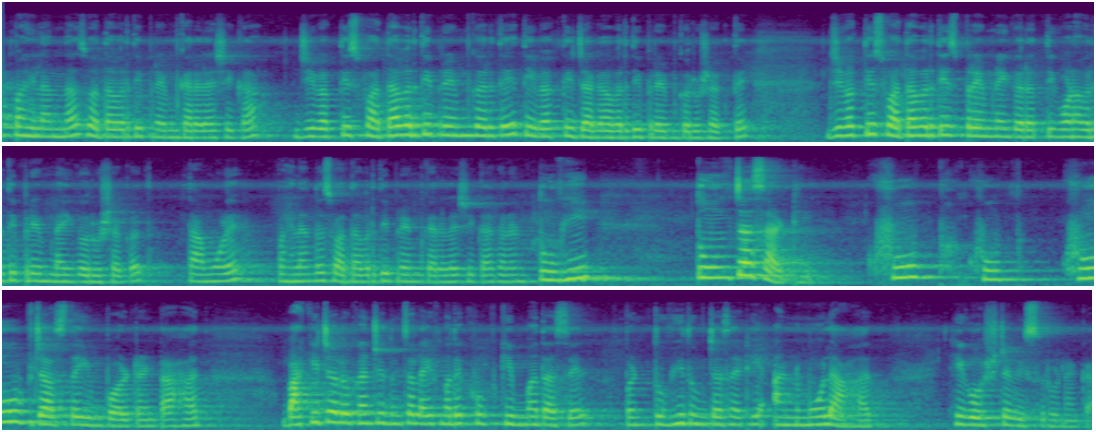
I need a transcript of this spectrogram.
पहिल्यांदा स्वतःवरती प्रेम करायला शिका. जी व्यक्ती स्वतःवरती प्रेम करते ती व्यक्ती जगावरती प्रेम करू शकते. जी व्यक्ती स्वतःवरतीच प्रेम नाही करत ती कोणावरती प्रेम नाही करू शकत. त्यामुळे पहिल्यांदा स्वतःवरती प्रेम करायला शिका. कारण तुम्ही तुमच्यासाठी खूप खूप खूप जास्त इम्पॉर्टंट आहात. बाकीच्या लोकांची तुमच्या लाईफमध्ये खूप किंमत असेल पण तुम्ही तुमच्यासाठी अनमोल आहात. ही गोष्ट विसरू नका.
